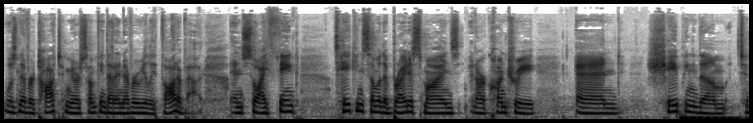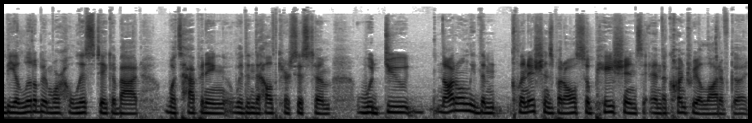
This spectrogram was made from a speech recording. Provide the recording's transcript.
was never taught to me or something that I never really thought about. And so I think taking some of the brightest minds in our country and shaping them to be a little bit more holistic about what's happening within the healthcare system would do not only the clinicians but also patients and the country a lot of good.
